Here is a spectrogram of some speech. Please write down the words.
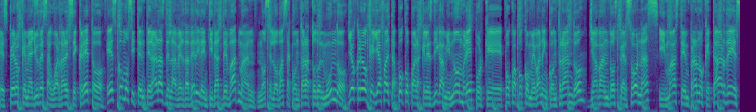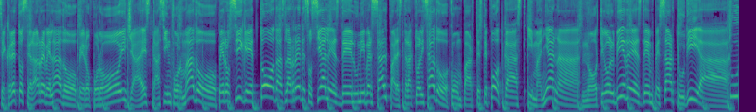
Espero que me ayudes a guardar el secreto. Es como si te enteraras de la verdadera identidad de Batman. No se lo vas a contar a todo el mundo. Yo creo que ya falta poco para que les diga mi nombre, porque poco a poco me van encontrando. Ya van dos personas y más temprano que tarde el secreto será revelado. Pero por hoy ya estás informado. Pero sigue todas las redes sociales del Universal para estar actualizado. Comparte este podcast y mañana no te olvides de empezar tu día. Tu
